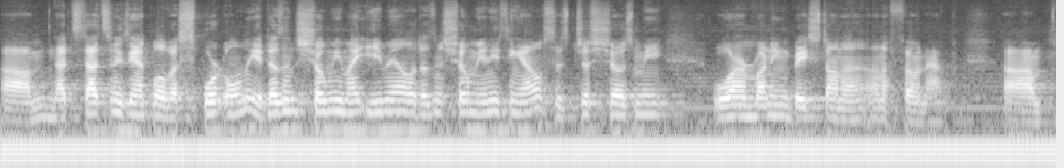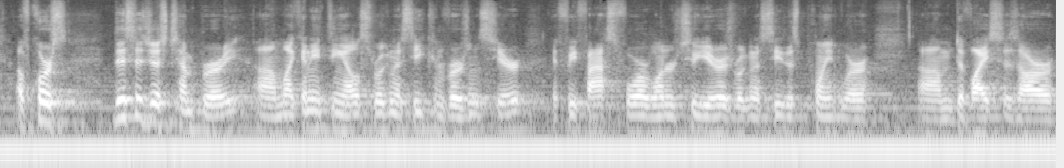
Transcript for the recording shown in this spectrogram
Um, that's, that's an example of a sport only. It doesn't show me my email, it doesn't show me anything else, it just shows me where I'm running based on a, on a phone app. Um, of course, this is just temporary. Um, like anything else, we're going to see convergence here. If we fast forward one or two years, we're going to see this point where um, devices are,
